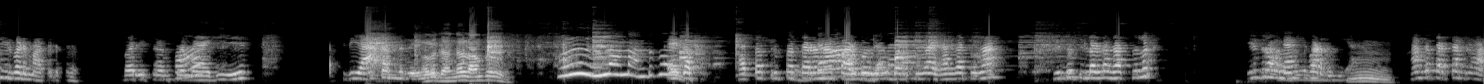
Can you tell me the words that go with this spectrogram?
ಚೀರ್ಬಡಿ ಚೀರ್ಬೇಡಿ ಬರ್ರಿ ಫ್ರೆಂಡ್ಸ್ ಮ್ಯಾಗಿ ಇದು ಯಾಕಂದ್ರೆ? ಅದು ಗಂಗಾಳ ಹತ್ತತ್ತು ರೂಪಾಯಿ ತರನ ಪಾರ್ಗಳು ಹೆಂಗ್ ಬರ್ತದ ಹೆಂಗತ್ತದ ತಿಂದು ತಿನ್ನಂಗ ಹತ್ತಲ್ಲ? ತಿಂದ್ರ ಅವ್ನ ನೆನ್ಸ್ ಮಾಡ್ದು ಹಂಗ ತರ್ತಾನ್ರಿ ಮಾ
